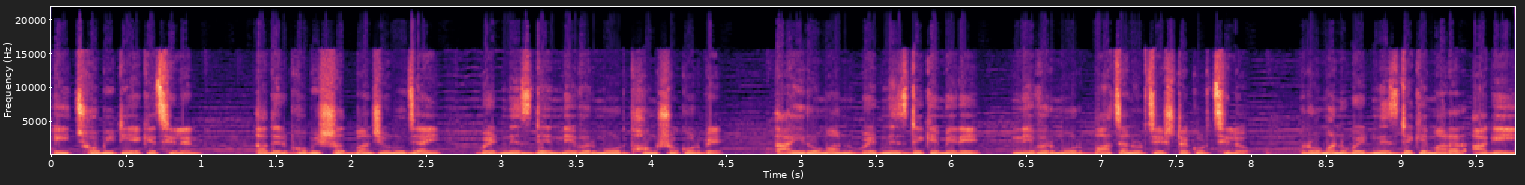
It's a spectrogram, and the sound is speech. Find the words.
এই ছবিটি এঁকেছিলেন। তাদের ভবিষ্যৎবাণী অনুযায়ী ওয়েডনেসডে নেভার মোর ধ্বংস করবে। তাই রোমান ওয়েডনেসডেকে মেরে নেভার মোর বাঁচানোর চেষ্টা করছিল। রোমান ওয়েডনেসডেকে মারার আগেই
